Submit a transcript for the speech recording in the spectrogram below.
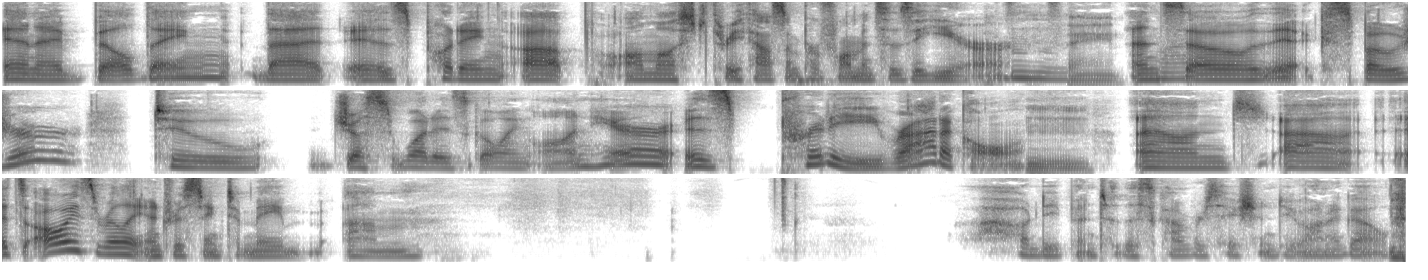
in a building that is putting up almost 3,000 performances a year. Insane. And so the exposure to just what is going on here is pretty radical. Mhm. And uh, it's always really interesting to me. Um, how deep into this conversation do you want to go?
